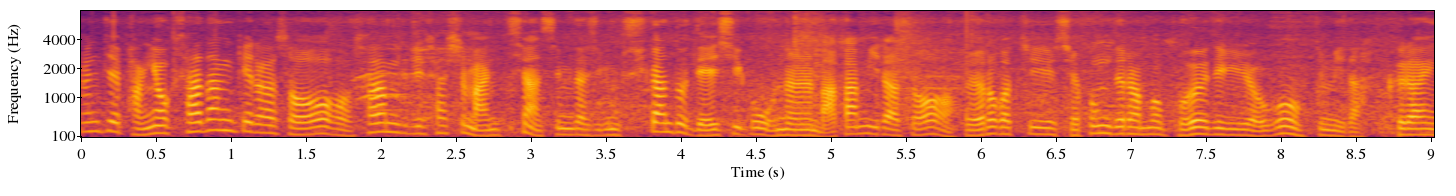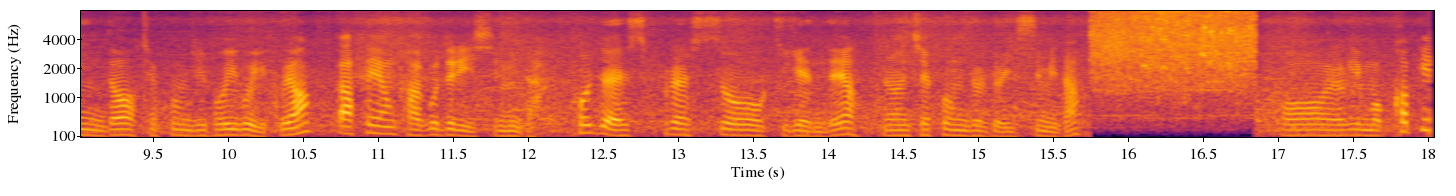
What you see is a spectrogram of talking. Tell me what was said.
현재 방역 4단계라서 사람들이 사실 많지 않습니다. 지금 시간도 4시고 오늘 마감이라서 여러 가지 제품들을 한번 보여드리려고 합니다. 그라인더 제품들이 보이고 있고요. 카페용 가구들이 있습니다. 콜드 에스프레소 기계인데요. 이런 제품들도 있습니다 어, 여기 뭐 커피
